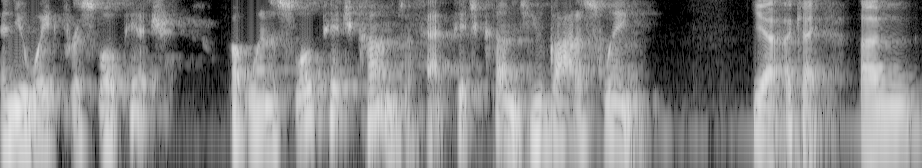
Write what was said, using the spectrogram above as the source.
and you wait for a slow pitch. But when a slow pitch comes, a fat pitch comes, you got to swing. Yeah. Okay. Um,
